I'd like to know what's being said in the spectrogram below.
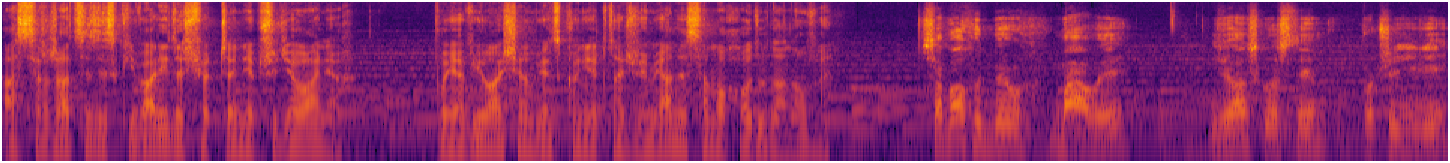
a strażacy zyskiwali doświadczenie przy działaniach. Pojawiła się więc konieczność wymiany samochodu na nowy. Samochód był mały, w związku z tym poczynili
